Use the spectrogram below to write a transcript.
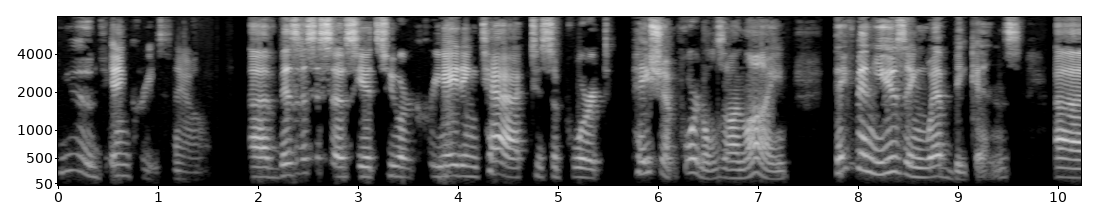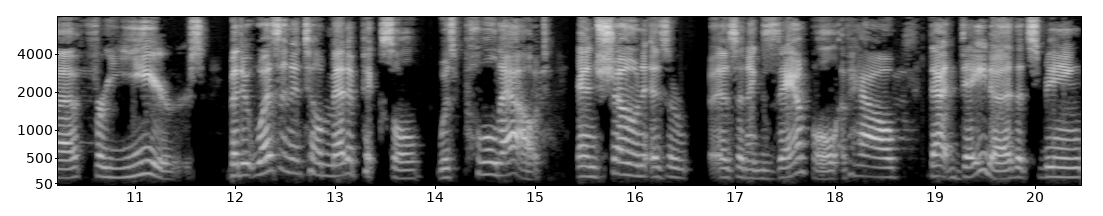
huge increase now of business associates who are creating tech to support patient portals online they've been using web beacons. uh, for years. But it wasn't until Meta Pixel was pulled out and shown as a as an example of how that data that's being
